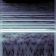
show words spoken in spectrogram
you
